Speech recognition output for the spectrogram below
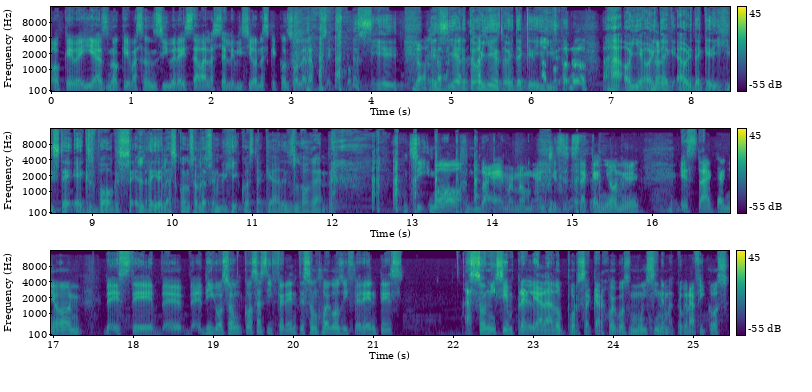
o que veías, ¿no? Que ibas a un ciber, ahí estaban las televisiones. ¿Qué consola era? Pues Xbox. sí, es cierto. Oye, ahorita que dijiste... Ajá, oye, ahorita, ahorita que dijiste Xbox, el rey de las consolas en México, hasta queda de eslogan. Sí, no, bueno, no manches, está cañón, ¿eh? Está cañón. Este, eh, digo, son cosas diferentes, son juegos diferentes. A Sony siempre le ha dado por sacar juegos muy cinematográficos.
